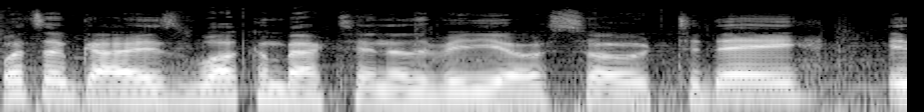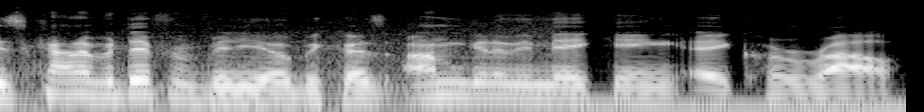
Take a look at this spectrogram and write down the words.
What's up guys, welcome back to another video. So today is kind of a different video because I'm gonna be making a corral.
